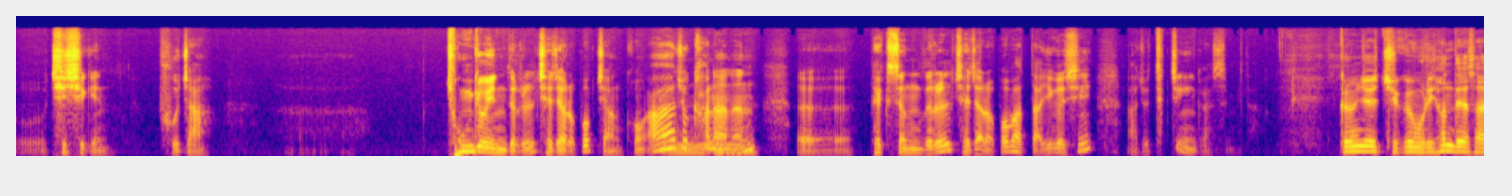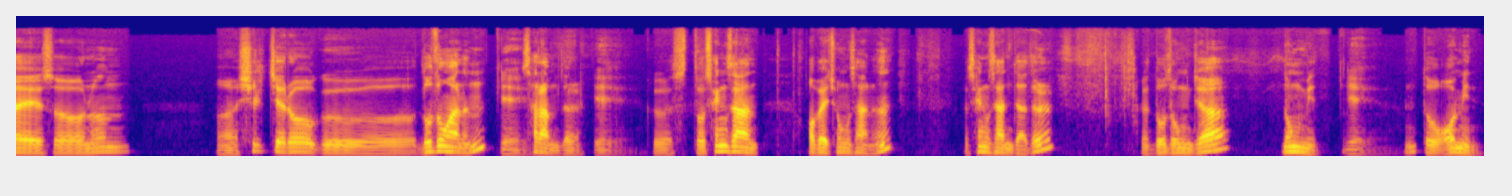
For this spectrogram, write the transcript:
어, 지식인, 부자, 어, 종교인들을 제자로 뽑지 않고 아주 음. 가난한 어, 백성들을 제자로 뽑았다. 이것이 아주 특징인 것 같습니다. 그럼 이제 지금 우리 현대사에서는 어, 실제로 그 노동하는 예, 사람들 예, 그또 생산업에 종사하는 그 생산자들 그 노동자 농민 예, 음, 또 어민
